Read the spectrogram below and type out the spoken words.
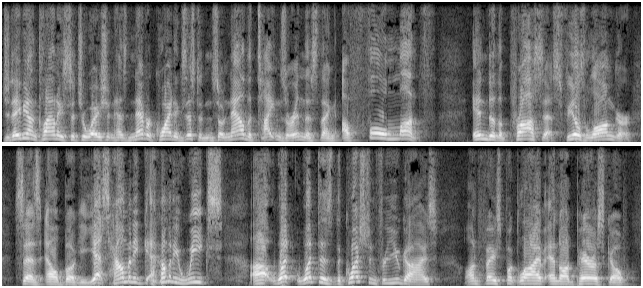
Jadeveon Clowney's situation has never quite existed, and so now the Titans are in this thing a full month into the process. Feels longer, says El Boogie. Yes, how many how many weeks? Uh, what what does the question for you guys on Facebook Live and on Periscope?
